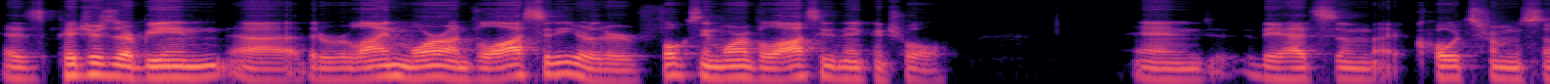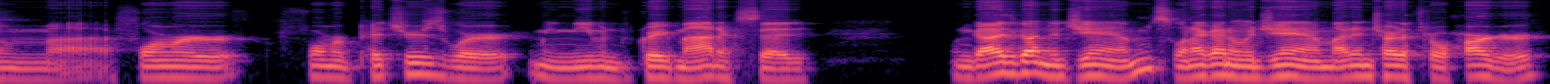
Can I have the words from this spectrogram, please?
as pitchers are being uh, they're relying more on velocity or they're focusing more on velocity than control. And they had some quotes from some uh, former former pitchers where I mean even Greg Maddux said when guys got into jams, when I got into a jam, I didn't try to throw harder.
